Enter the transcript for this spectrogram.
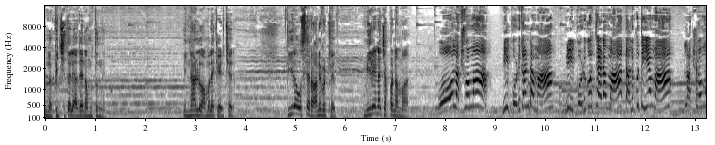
నా పిచ్చి తల్లి అదే నమ్ముతుంది. ఇన్నాళ్ళు అమలకి ఏడ్చారు. తీరా వస్తే రానివ్వట్లేదు. మీరైనా చెప్పండి అమ్మా ఓ లక్ష్మమ్మ నీ కొడుకంటమ్మా నీ కొడుకు వచ్చాడమ్మా తలుపు తీయమ్మా. లక్ష్మమ్మ.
